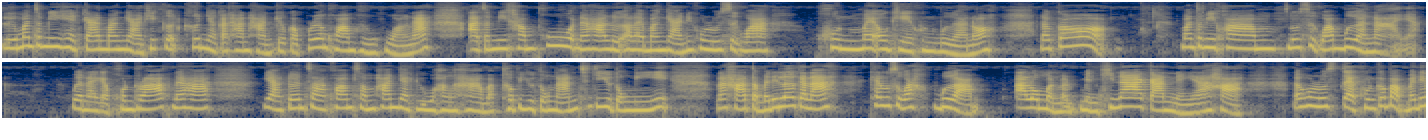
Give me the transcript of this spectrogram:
หรือมันจะมีเหตุการณ์บางอย่างที่เกิดขึ้นอย่างกระทันหันเกี่ยวกับเรื่องความหึงหวงนะ อาจจะมีคำพูดนะคะ หรืออะไรบางอย่างที่คุณรู้สึกว่า คุณไม่โอเค คุณเบื่อเนาะแล้วก็มันจะมีความรู้สึกว่าเบื่อหน่ายอะเบื่อหน่ายกับคนรักนะคะ อยากเดินจากความสัมพันธ์อยากอยู่ห่างๆแบบเธอไปอยู่ตรงนั้น ฉันจะอยู่ตรงนี้นะคะ แต่ไม่ได้เลิกกันนะ แค่รู้สึกว่าเบื่ออารมณ์เหมือนเหม็นขี้หน้ากันอย่างเงี้ยค่ะ แล้วคุณรู้แต่คุณก็แบบไม่ได้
